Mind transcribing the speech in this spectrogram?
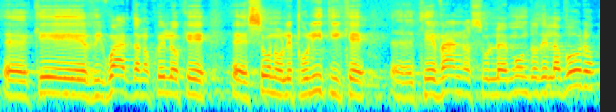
eh, che riguardano quello che eh, sono le politiche eh, che vanno sul mondo del lavoro,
